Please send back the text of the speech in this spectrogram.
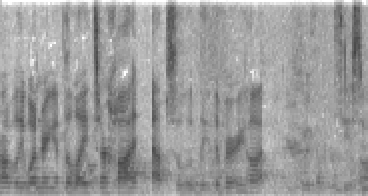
probably wondering if the lights are hot. Absolutely, they're very hot. See you soon.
